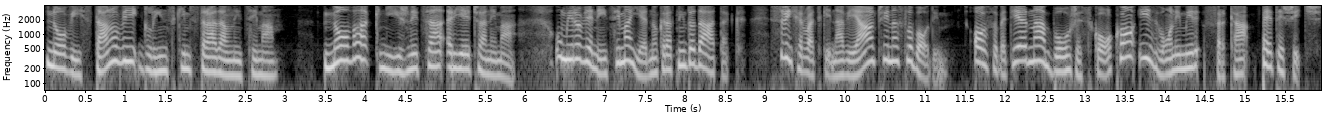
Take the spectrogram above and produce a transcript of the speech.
Novi stanovi glinskim stradalnicima. Nova knjižnica riječanima. Umirovljenicima jednokratni dodatak. Svi hrvatski navijači na slobodi. Osobe tjedna Bože Skoko i Zvonimir Frka Petešić.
